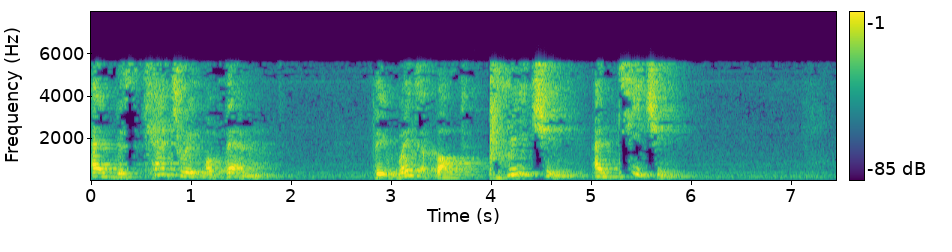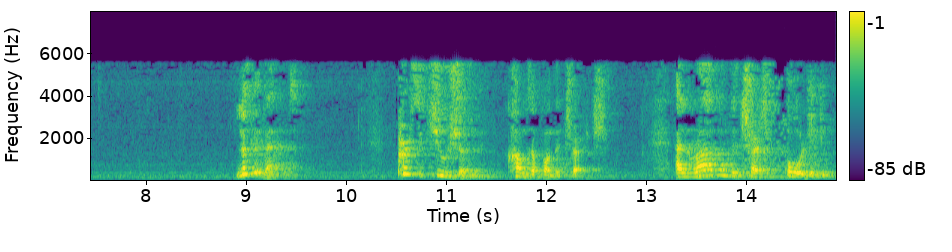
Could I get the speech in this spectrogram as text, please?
And the scattering of them, they went about preaching and teaching. Look at that. Persecution comes upon the church. And rather than the church folding,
